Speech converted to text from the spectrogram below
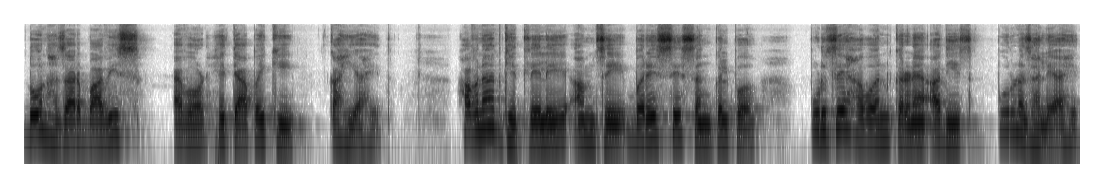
दोन हजार बावीस अवॉर्ड हे त्यापैकी काही आहेत. हवनात घेतलेले आमचे बरेचसे संकल्प पुढचे हवन करण्याआधीच पूर्ण झाले आहेत.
